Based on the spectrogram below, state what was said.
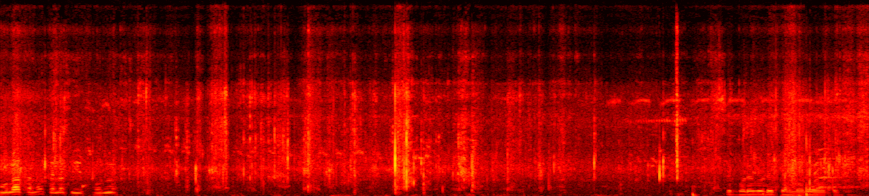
धोला था ना गलत तो ये छोड़ना। इससे बड़े बड़े कैमरे आते हैं।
